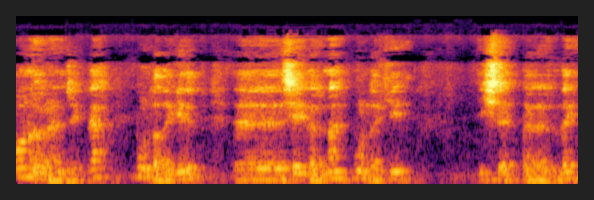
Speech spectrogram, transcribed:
onu öğrenecekler. Burada da gelip e, şeylerine, buradaki işletmelerinde,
